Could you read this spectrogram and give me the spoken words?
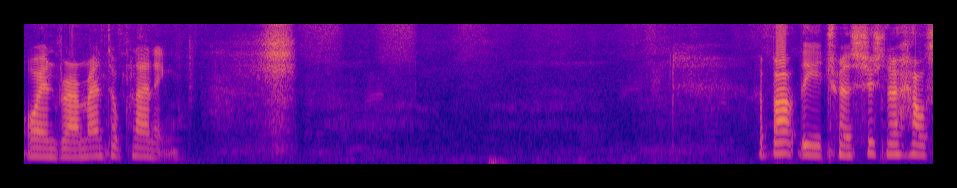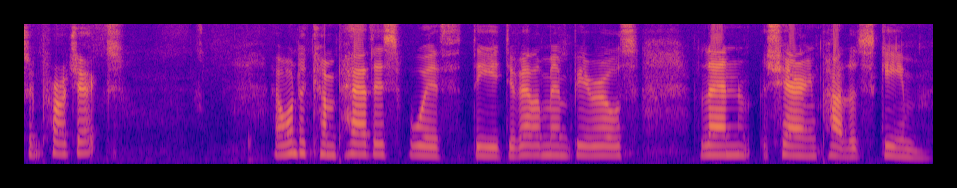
or environmental planning. About the transitional housing project, I want to compare this with the Development Bureau's land sharing pilot scheme.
